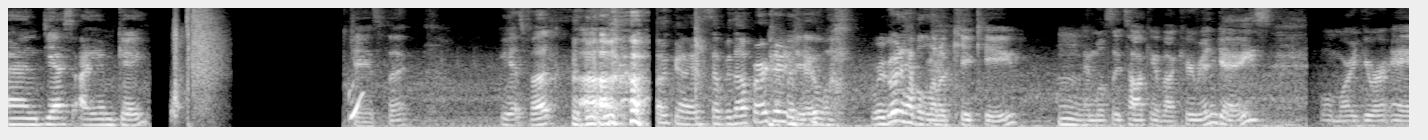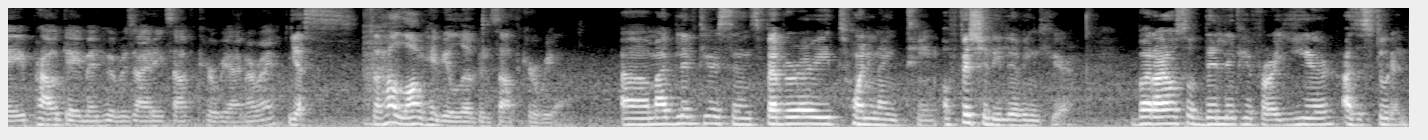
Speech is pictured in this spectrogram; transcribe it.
And yes, I am gay. Gay as fuck. Yes, fuck. Uh, Okay, so without further ado, we're going to have a little kiki mm. and mostly talking about Korean gays. Omar, you're a proud gay man who residing in South Korea, am I right? Yes. So how long have you lived in South Korea? Um, I've lived here since February 2019, officially living here. But I also did live here for a year as a student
